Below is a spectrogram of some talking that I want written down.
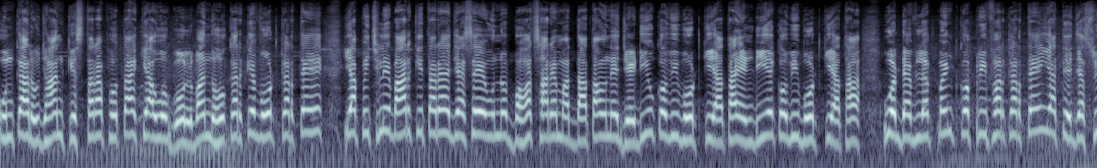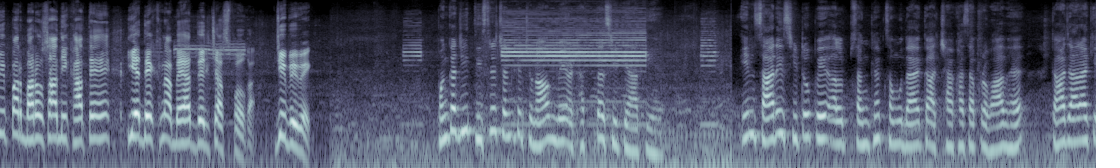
उनका रुझान किस तरफ़ होता है? क्या वो गोलबंद होकर के वोट करते हैं? या पिछले पिछली बार की तरह जैसे उन बहुत सारे मतदाताओं ने जेडीयू को भी वोट किया था, एनडीए को भी वोट किया था, वो डेवलपमेंट को प्रीफर करते हैं या तेजस्वी पर भरोसा दिखाते हैं, ये देखना बेहद दिलचस्प होगा। जी विवेक। पंकज जी, तीसरे चरण के चुनाव में अठहत्तर सीटें आती हैं। इन सारी सीटों पे अल्पसंख्यक समुदाय का अच्छा खासा प्रभाव है। कहा जा रहा है कि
